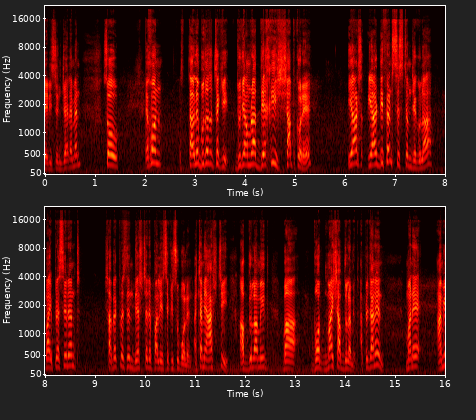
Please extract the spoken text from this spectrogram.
ladies and gentleman so এখন তাহলে বোঝা যাচ্ছে কি, যদি আমরা দেখি হিসাব করে, এয়ার এয়ার ডিফেন্স সিস্টেম যেগুলা বাই প্রেসিডেন্ট, সাবেক প্রেসিডেন্ট দেশ ছেড়ে পালিয়েছে কিছু বলেন। আচ্ছা আমি আসছি, আব্দুল হামিদ বা বদমাইশ আব্দুল হামিদ। আপনি জানেন মানে আমি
